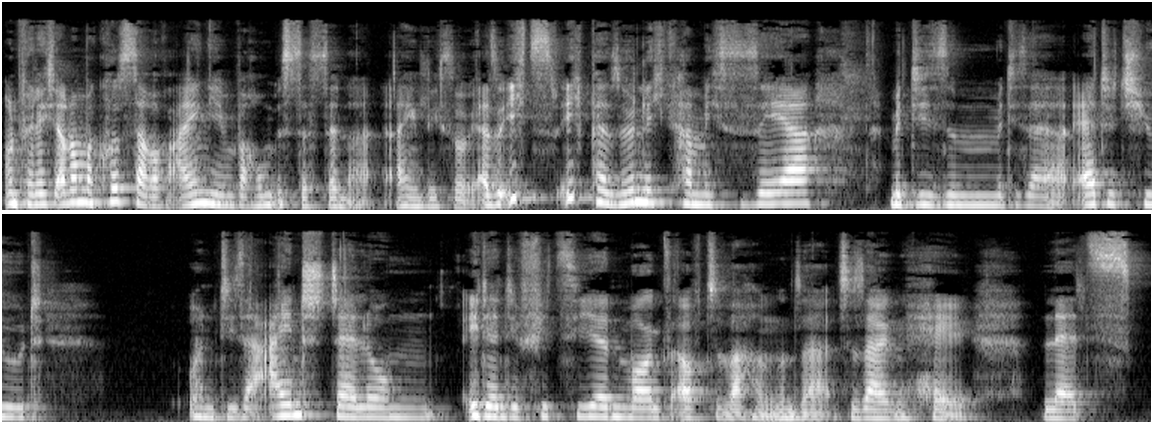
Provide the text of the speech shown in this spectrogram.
und vielleicht auch noch mal kurz darauf eingehen, warum ist das denn eigentlich so? Also ich, ich persönlich kann mich sehr mit diesem, mit dieser Attitude und dieser Einstellung identifizieren, morgens aufzuwachen und zu sagen, hey, let's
